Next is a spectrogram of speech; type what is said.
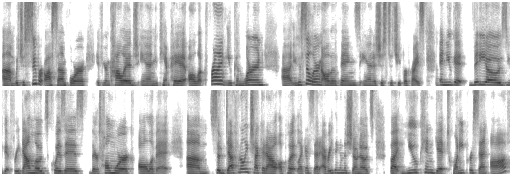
um, which is super awesome for if you're in college and you can't pay it all up front, you can learn, uh, you can still learn all the things and it's just a cheaper price. And you get videos, you get free downloads, quizzes, there's homework, all of it. Um, so definitely check it out. I'll put, like I said, everything in the show notes, but you can get 20% off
